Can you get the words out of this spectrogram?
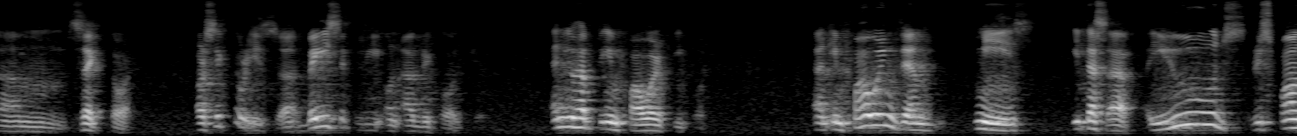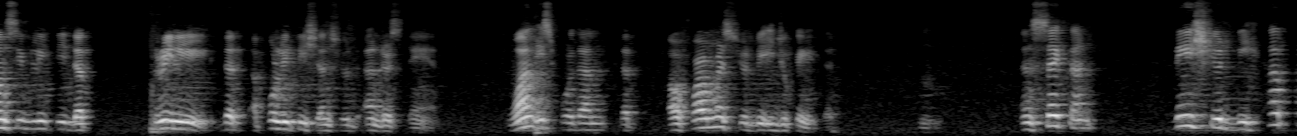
um, sector. Our sector is uh, basically on agriculture, and you have to empower people. And empowering them means it has a, huge responsibility that really that a politician should understand. One is for them that our farmers should be educated. And second, they should be helped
